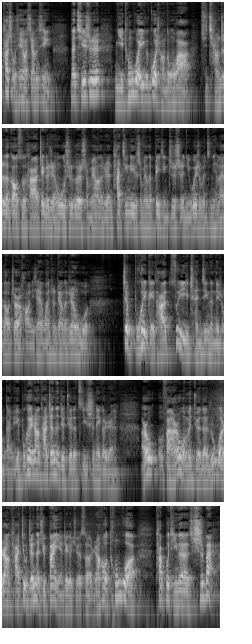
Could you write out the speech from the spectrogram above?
他首先要相信。那其实你通过一个过场动画去强制的告诉他这个人物是个什么样的人，他经历了什么样的背景知识，你为什么今天来到这儿？好，你现在完成这样的任务，这不会给他最沉浸的那种感觉，也不会让他真的就觉得自己是那个人，而反而我们觉得，如果让他就真的去扮演这个角色，然后通过他不停的失败。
